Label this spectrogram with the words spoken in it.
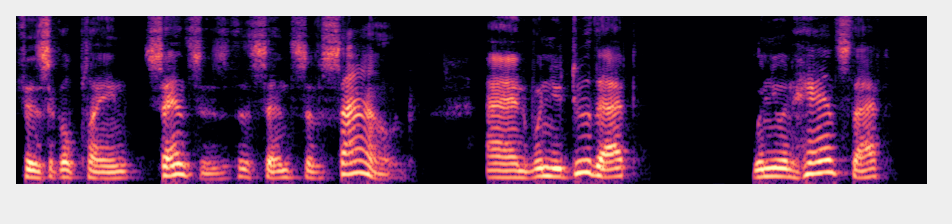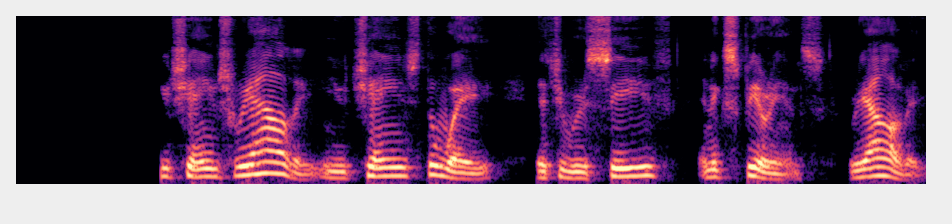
physical plane senses, the sense of sound. And when you do that, when you enhance that, you change reality. You change the way that you receive and experience reality.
